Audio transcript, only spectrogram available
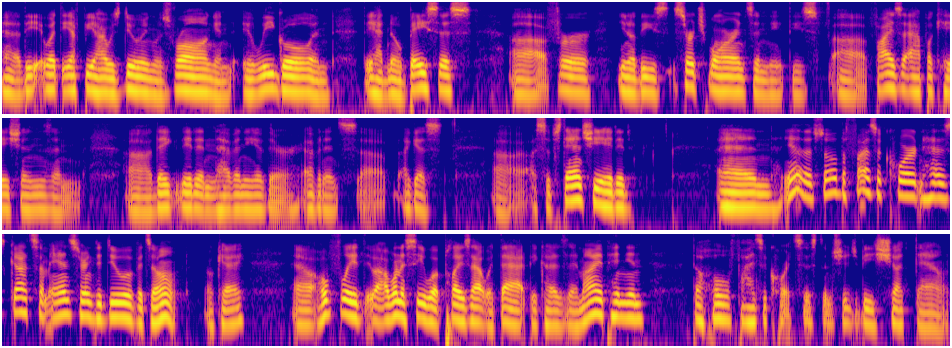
uh, the what the FBI was doing was wrong and illegal, and they had no basis uh, for you know these search warrants and the, these uh, FISA applications, and uh, they they didn't have any of their evidence, uh, I guess, uh, substantiated. And yeah, so the FISA court has got some answering to do of its own. Okay, hopefully, I want to see what plays out with that because, in my opinion, the whole FISA court system should be shut down.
